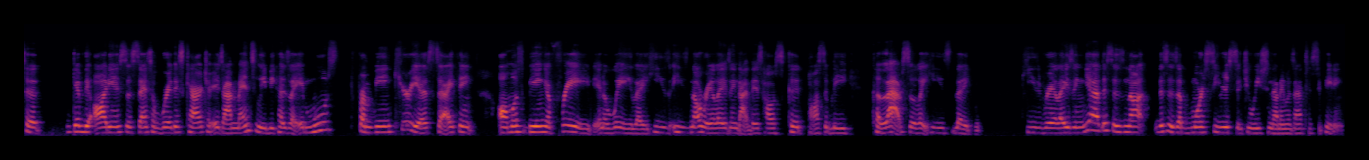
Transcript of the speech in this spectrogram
to give the audience a sense of where this character is at mentally because like it moves from being curious to I think almost being afraid in a way. Like he's he's now realizing that this house could possibly collapse. So like he's like he's realizing yeah this is not this is a more serious situation than i was anticipating.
